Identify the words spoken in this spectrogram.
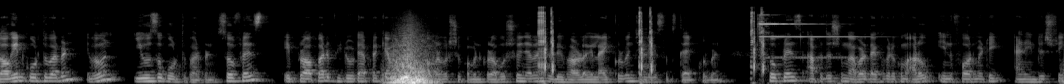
লগ ইন করতে পারবেন এবং ইউজও করতে পারবেন। সো ফ্রেন্ডস এই প্রপার ভিডিওটা আপনার কেমন লাগবে কমেন্ট বক্সে কমেন্ট করে অবশ্যই যাবেন ভিডিও ভালো লাগে লাইক করবেন চ্যানেলকে সাবস্ক্রাইব করবেন। সো ফ্রেন্ডস আপনাদের সঙ্গে আবার দেখা হবে এরকম আরও ইনফরমেটিভ অ্যান্ড ইন্টারেস্টিং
